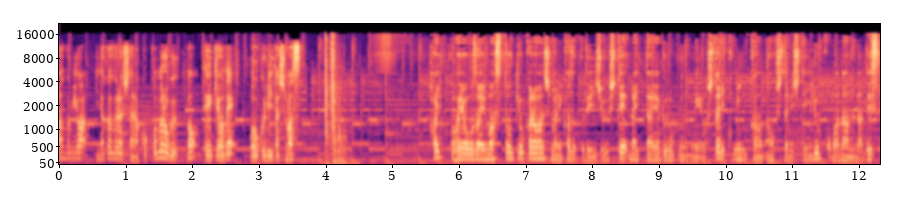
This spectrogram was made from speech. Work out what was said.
番組は田舎暮らしならここブログの提供でお送りいたします。はい、おはようございます。東京から淡島に家族で移住して、ライターやブログ運営をしたり、古民家を直したりしている小場旦那です。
